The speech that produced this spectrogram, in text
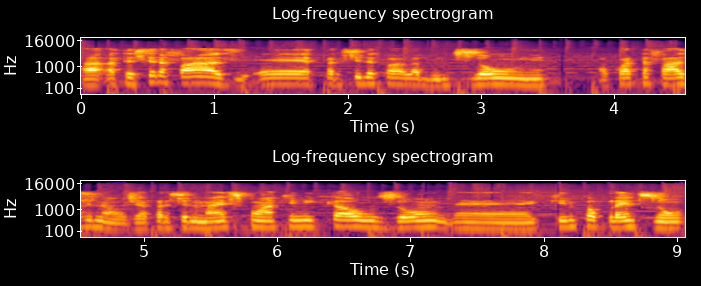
A, a, terceira fase é parecida com a Labyrinth Zone. A quarta fase não, já é parecendo mais com a Chemical Zone, é, Chemical Plant Zone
